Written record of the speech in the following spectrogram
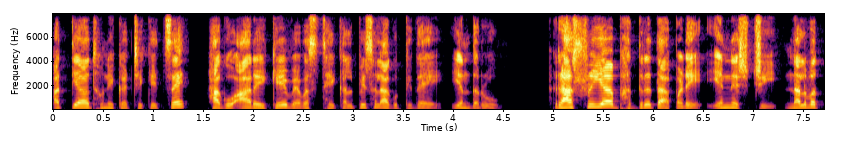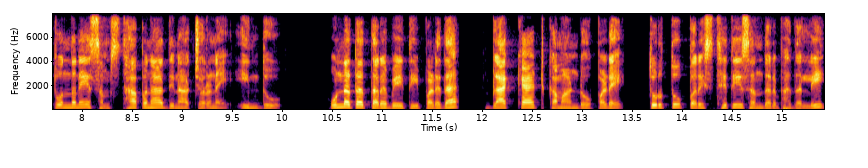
ಅತ್ಯಾಧುನಿಕ ಚಿಕಿತ್ಸೆ ಹಾಗೂ ಆರೈಕೆ ವ್ಯವಸ್ಥೆ ಕಲ್ಪಿಸಲಾಗುತ್ತಿದೆ, ಎಂದರು. ರಾಷ್ಟ್ರೀಯ ಭದ್ರತಾ ಪಡೆ ಎನ್ಎಸ್ಜಿ ನಲವತ್ತೊಂದನೇ ಸಂಸ್ಥಾಪನಾ ದಿನಾಚರಣೆ ಇಂದು. ಉನ್ನತ ತರಬೇತಿ ಪಡೆದ ಬ್ಲ್ಯಾಕ್ ಕ್ಯಾಟ್ ಕಮಾಂಡೋ ಪಡೆ ತುರ್ತು ಪರಿಸ್ಥಿತಿ ಸಂದರ್ಭದಲ್ಲಿ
